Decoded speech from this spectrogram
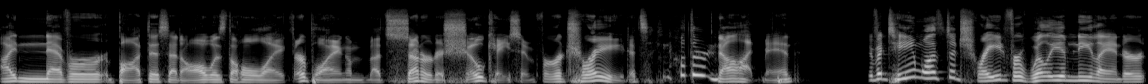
I never bought this at all. Was the whole like they're playing him at center to showcase him for a trade? It's like no, they're not, man. If a team wants to trade for William Nylander,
